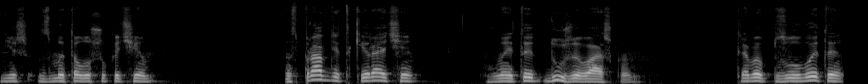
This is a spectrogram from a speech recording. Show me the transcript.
ніж з металошукачем. Насправді такі речі знайти дуже важко. Треба б зловити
